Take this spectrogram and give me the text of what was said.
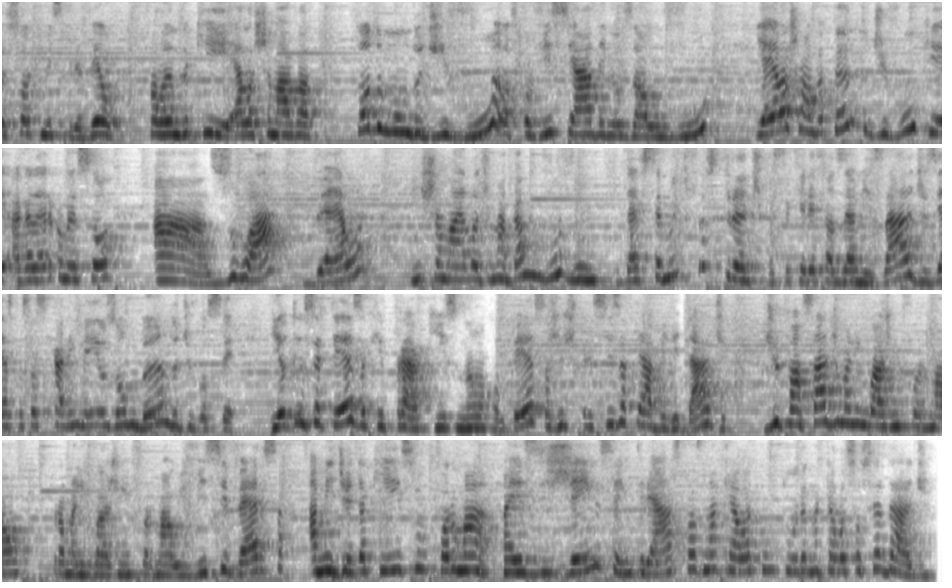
pessoa que me escreveu falando que ela chamava todo mundo de VU, ela ficou viciada em usar o VU, e aí ela chamava tanto de VU que a galera começou a zoar dela e chamar ela de Madame Vuvu, que deve ser muito frustrante você querer fazer amizades e as pessoas ficarem meio zombando de você. E eu tenho certeza que para que isso não aconteça, a gente precisa ter a habilidade de passar de uma linguagem formal para uma linguagem informal e vice-versa, à medida que isso for uma, uma exigência, entre aspas, naquela cultura, naquela sociedade.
